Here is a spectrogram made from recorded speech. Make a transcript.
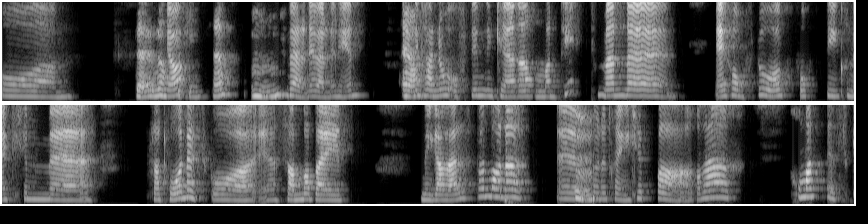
Og um, det er jo ganske Ja. fint, det. Mm, veldig, veldig fint. ja. Det kan jo ofte indikere romantikk, men eh, jeg har ofte òg fått i connection med platonisk og eh, samarbeid likevel, på en måte. Eh, Mm. Så det trenger ikke bare være romantisk.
